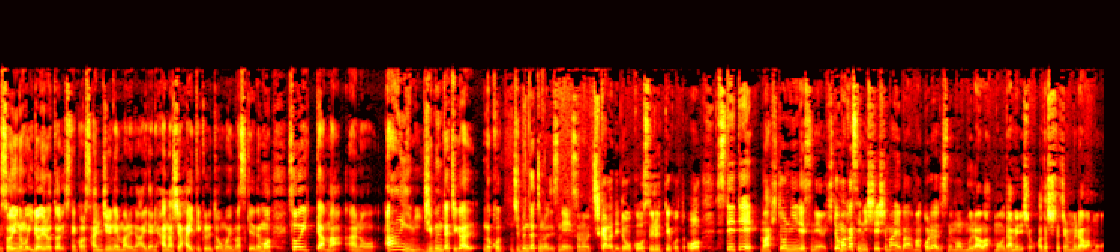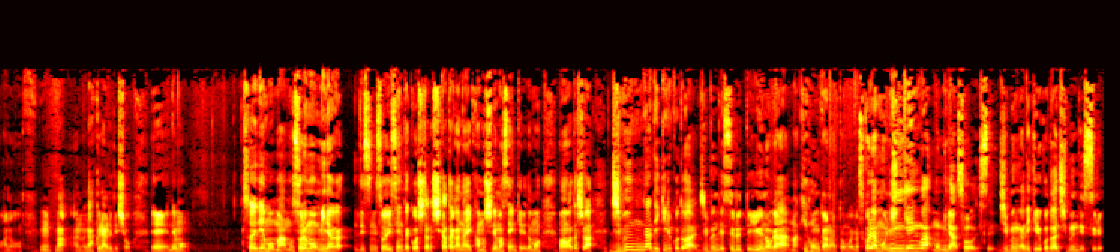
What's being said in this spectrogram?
そういうのもいろいろとですね、この30年までの間に話入ってくると思いますけれども、そういった、まあ、あの、安易に自分たちが、のこ、自分たちのですね、その力でどうこうするっていうことを捨てて、まあ、人ににですね、人任任せにしてしまえば、まあ、これはですね、もう村はもうダメでしょう。私たちの村はもう、あの、うん、まあ、あの、なくなるでしょう。えー、でも、それでも、まあ、もうそれも皆がですね、そういう選択をしたら仕方がないかもしれませんけれども、まあ私は自分ができることは自分でするっていうのが、まあ基本かなと思います。これはもう人間はもう皆そうです。自分ができることは自分でする。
